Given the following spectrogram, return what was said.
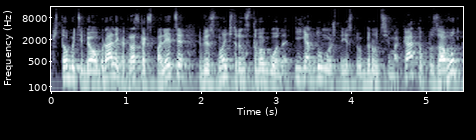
чтобы тебя убрали, как раз как Спалетти весной 2014 года. И я думаю, что если уберут Симака, то позовут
